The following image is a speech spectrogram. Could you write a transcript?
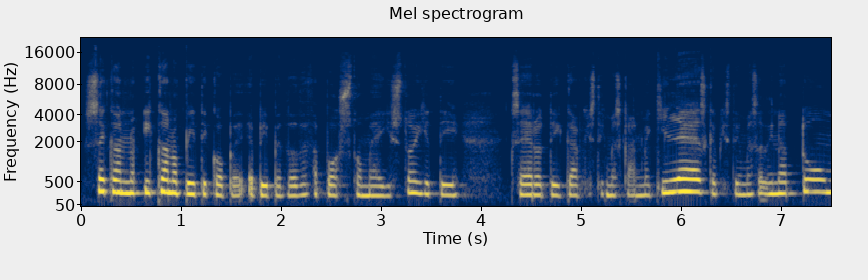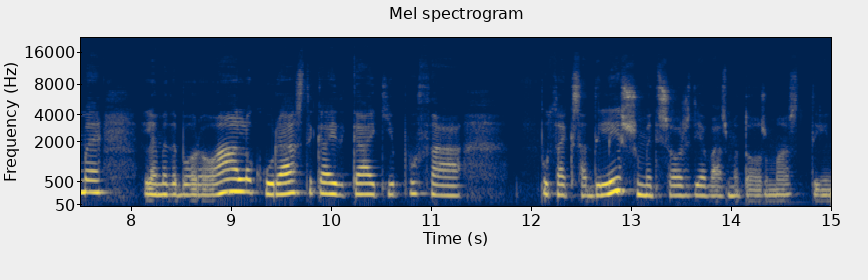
σε ικανοποιητικό επίπεδο, δεν θα πω στο μέγιστο, γιατί ξέρω ότι κάποιες στιγμές κάνουμε κοιλιές, κάποιες στιγμές αδυνατούμε, λέμε δεν μπορώ άλλο, κουράστηκα, ειδικά εκεί που θα που θα εξαντλήσουμε τις ώρες διαβάσματός μας, την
